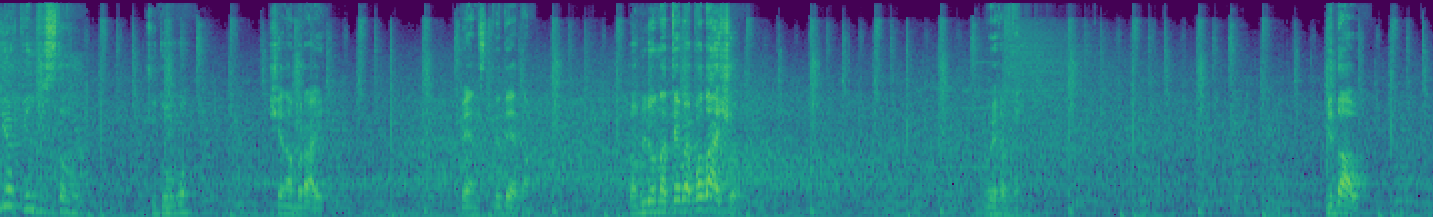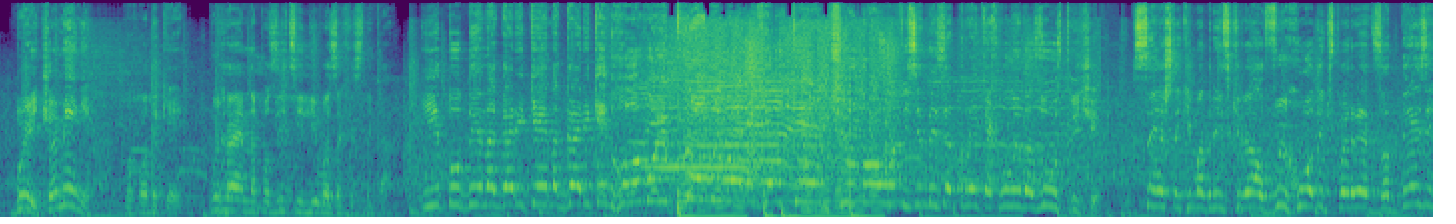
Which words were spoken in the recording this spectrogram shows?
Як він дістав? Чудово. Ще набирай. Бенз, ти де там? Роблю на тебе подачу. Виграти. Віддав. Бий, Чомені! Виходить Кейн. Ми граємо на позиції лівого захисника. І туди на Гаррі Кейна, Гаррі Кейн головою пробиває Гаррі Кейн! Чудово! 83 хвилина зустрічі! Все ж таки мадридський реал виходить вперед за 10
